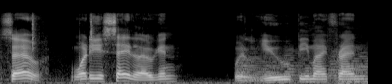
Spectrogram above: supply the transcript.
So, what do you say, Logan? Will you be my friend?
